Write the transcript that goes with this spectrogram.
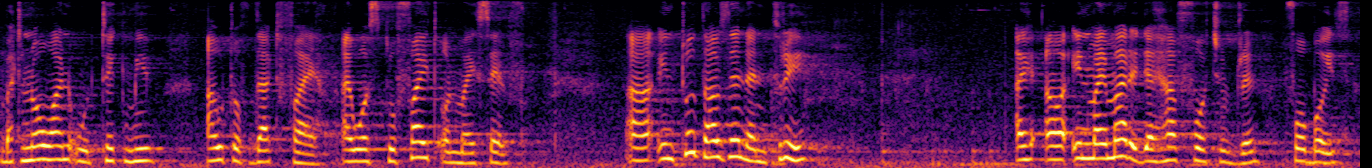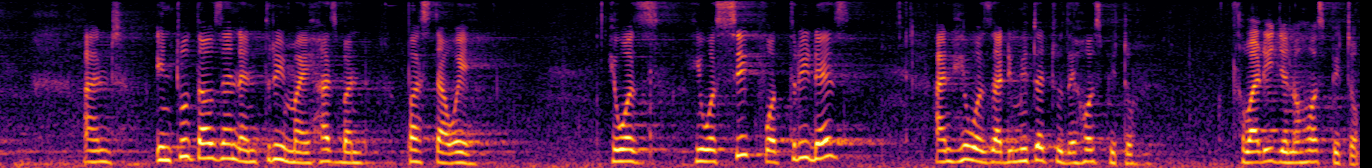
but no one would take me out of that fire. I was to fight on myself. Uh, in 2003, I, uh, in my marriage, I have four children, four boys. And in 2003, my husband passed away. He was, he was sick for three days and he was admitted to the hospital, our regional hospital.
